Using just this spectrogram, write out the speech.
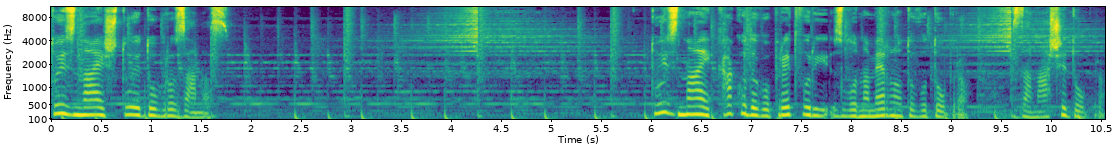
Тој знае што е добро за нас. Тој знае како да го претвори злонамерното во добро, за наше добро.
